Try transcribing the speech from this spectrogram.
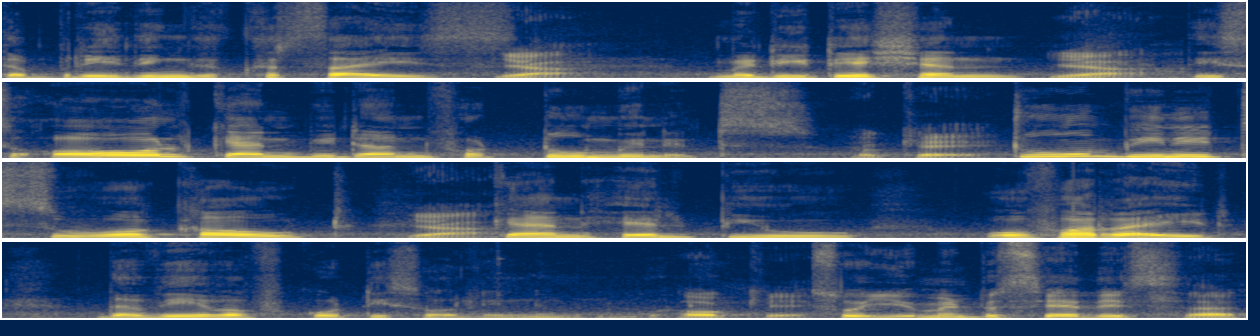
the breathing exercise, Yeah. meditation, Yeah. this all can be done for 2 minutes. Okay. 2 minutes workout Yeah. can help you override the wave of cortisol in your body. Okay. So you meant to say this, sir?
